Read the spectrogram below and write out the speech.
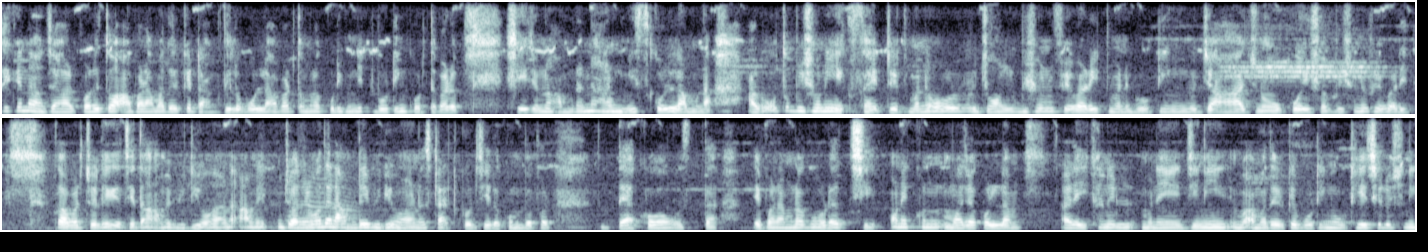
থেকে না যাওয়ার পরে তো আবার আমাদেরকে ডাক দিল, বলল আবার তোমরা কুড়ি মিনিট বোটিং করতে পারো। সেই জন্য আমরা না আর মিস করলাম না। আর ও তো ভীষণই এক্সাইটেড মানে ওর জল ভীষণ ফেভারিট মানে বোটিং জাহাজ, নৌকো, এইসব ভীষণই ফেভারিট তো আবার চলে গেছি। তো আমি ভিডিও বানানো, আমি জলের মধ্যে নামলেই ভিডিও বানানো স্টার্ট করছি এরকম ব্যাপার। দেখো অবস্থা। এবার আমরা ঘোরাচ্ছি। অনেকক্ষণ মজা করলাম। আর এইখানে মানে যিনি আমাদেরকে বোটিংয়ে উঠিয়েছিল তিনি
